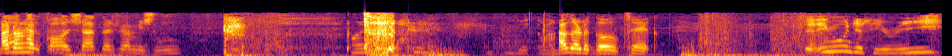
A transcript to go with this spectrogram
I don't have took call his shotguns from his loot. I got a gold tech. Did anyone just hear me?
